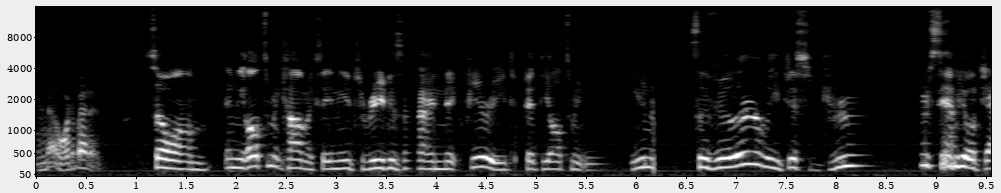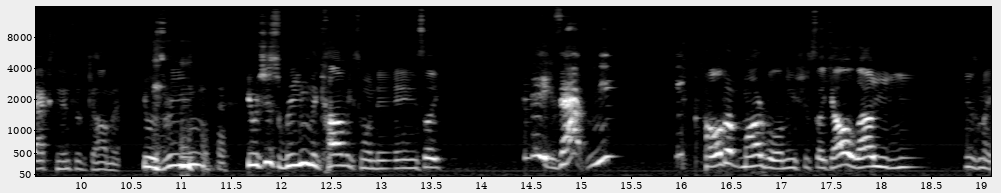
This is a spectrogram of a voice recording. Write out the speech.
no, what about it? So um in the Ultimate comics they need to redesign Nick Fury to fit the Ultimate Universe. So they literally just drew Samuel Jackson into the comic. He was reading. he was just reading the comics one day, and he's like, "Hey, that me." He called up Marvel, and he's just like, "I'll allow you to use my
